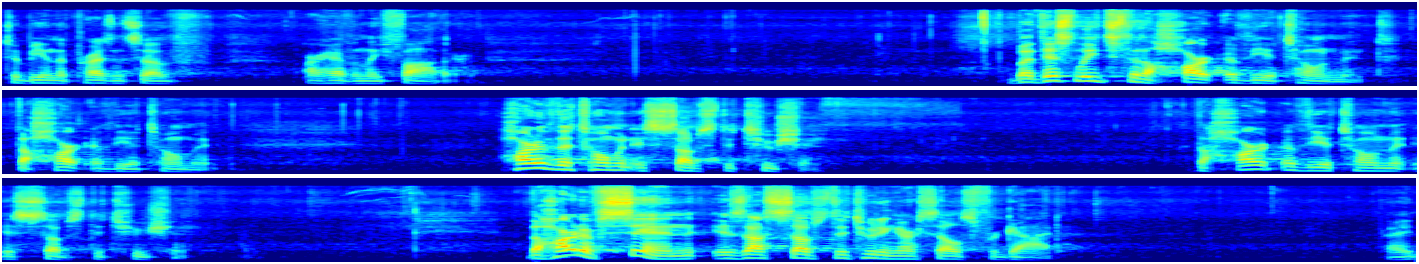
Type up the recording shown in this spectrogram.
to be in the presence of our Heavenly Father. But this leads to the heart of the atonement. The heart of the atonement. Heart of the atonement is substitution. The heart of the atonement is substitution. The heart of sin is us substituting ourselves for God. Right?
